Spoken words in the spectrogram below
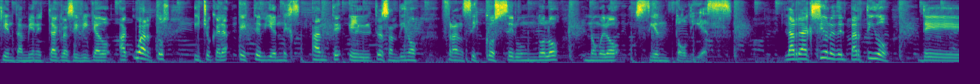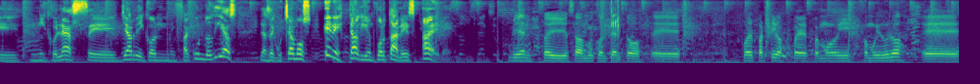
quien también está clasificado a cuartos y chocará este viernes ante el trasandino Francisco Cerúndolo, número 110. Las reacciones del partido de Nicolás eh, Yarri con Facundo Díaz las escuchamos en Estadio en Portales AM. Bien, estoy muy contento. Eh, el partido, fue, muy, fue muy duro. Eh,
